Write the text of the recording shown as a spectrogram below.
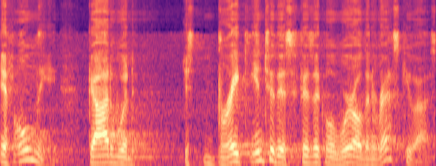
If only God would just break into this physical world and rescue us.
